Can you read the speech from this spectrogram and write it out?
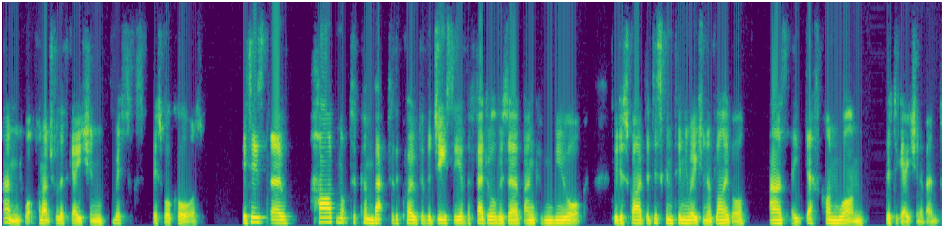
and what financial litigation risks this will cause. It is, though, hard not to come back to the quote of the GC of the Federal Reserve Bank of New York, who described the discontinuation of LIBOR as a DEFCON 1 litigation event.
